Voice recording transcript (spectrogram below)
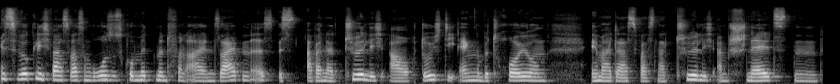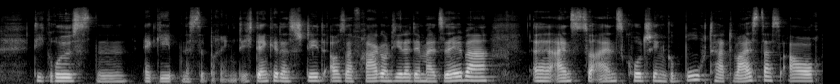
ist wirklich was, was ein großes Commitment von allen Seiten ist, ist aber natürlich auch durch die enge Betreuung immer das, was natürlich am schnellsten die größten Ergebnisse bringt. Ich denke, das steht außer Frage und jeder, der mal selber äh, eins zu eins Coaching gebucht hat, weiß das auch,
